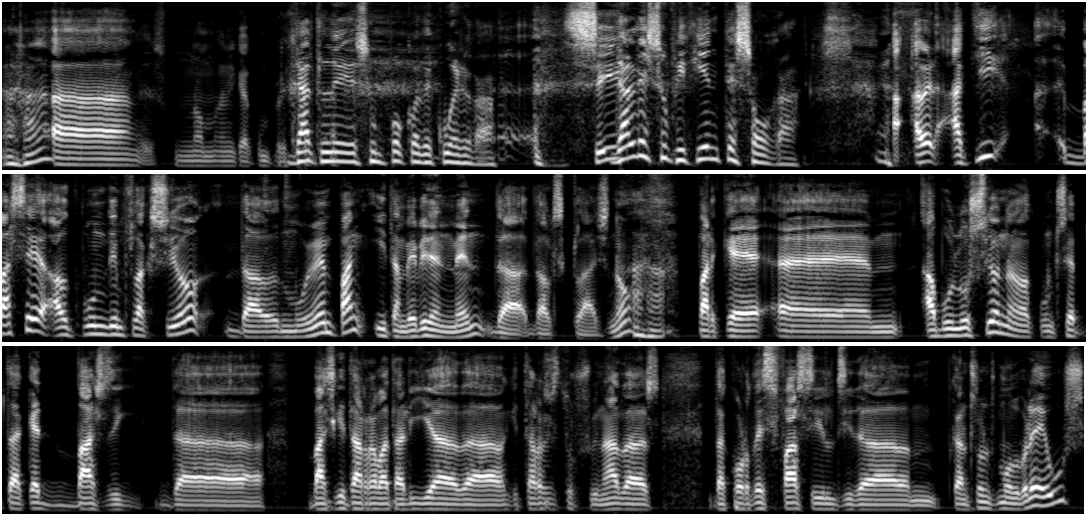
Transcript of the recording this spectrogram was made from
Ahà. Uh, és un nom una mica complicat. Dadles un poco de cuerda. Sí, Dale suficiente soga. a, a veure, aquí va ser el punt d'inflexió del moviment punk i també, evidentment, de, dels Clash, no? Ahà. Perquè eh, evoluciona el concepte aquest bàsic de baix, guitarra, bateria, de guitarres distorsionades, de corders fàcils i de mm, cançons molt breus,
